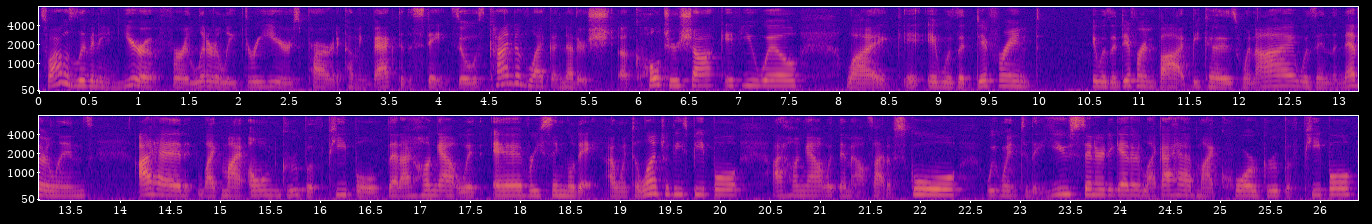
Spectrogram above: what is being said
so I was living in Europe for literally three years prior to coming back to the States. So it was kind of like another sh- a culture shock, if you will. Like it, it was a different it was a different vibe because when I was in the Netherlands, I had like my own group of people that I hung out with every single day. I went to lunch with these people. I hung out with them outside of school. We went to the youth center together. Like I had my core group of people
